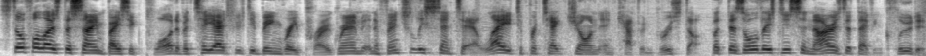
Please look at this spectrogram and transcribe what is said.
Still follows the same basic plot of a T-850 being reprogrammed and eventually sent to LA to protect John and Catherine Brewster. But there's all these new scenarios that they've included.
